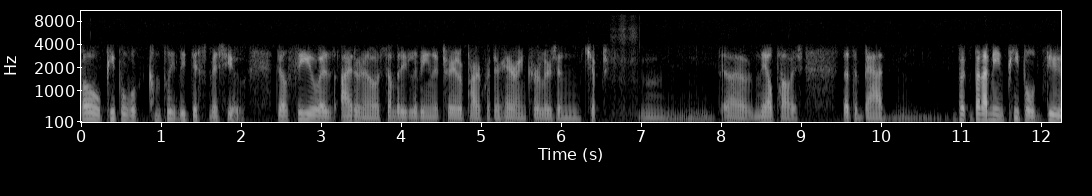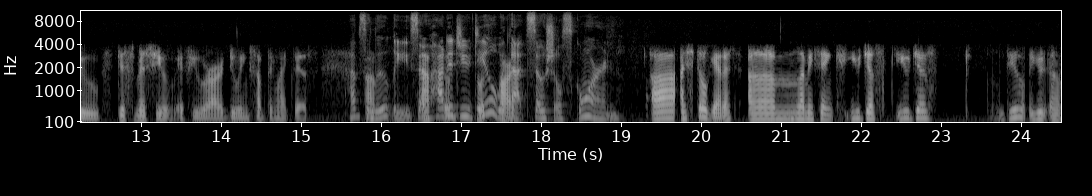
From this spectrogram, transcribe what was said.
oh, people will completely dismiss you. They'll see you as, I don't know, somebody living in a trailer park with their hair in curlers and chipped mm, uh, nail polish. That's a bad but but I mean, people do dismiss you if you are doing something like this. Absolutely. Um, so, how did you deal with that social scorn? Uh, I still get it. Um, let me think. You just you just deal. You uh,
